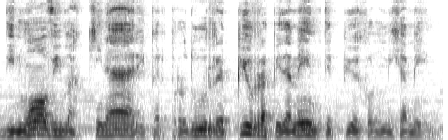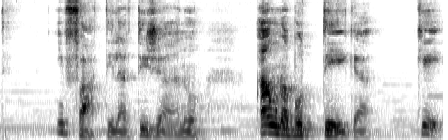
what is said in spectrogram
di nuovi macchinari per produrre più rapidamente e più economicamente. Infatti l'artigiano ha una bottega che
